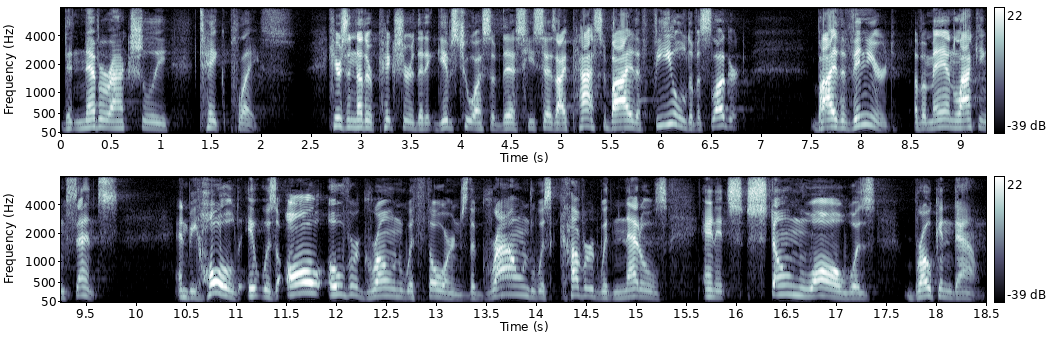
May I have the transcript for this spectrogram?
that never actually take place. Here's another picture that it gives to us of this. He says, I passed by the field of a sluggard, by the vineyard of a man lacking sense. And behold, it was all overgrown with thorns. The ground was covered with nettles, and its stone wall was broken down.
